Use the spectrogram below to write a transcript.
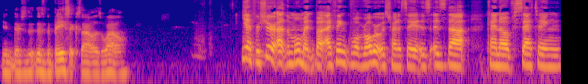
You know, there's there's the basic style as well. Yeah, for sure at the moment, but I think what Robert was trying to say is is that kind of setting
